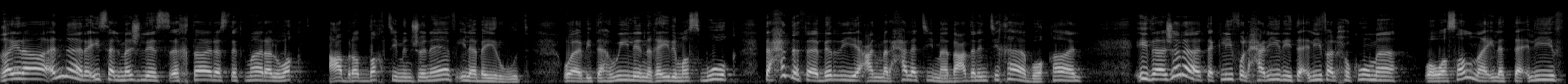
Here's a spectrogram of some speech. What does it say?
غير أن رئيس المجلس اختار استثمار الوقت عبر الضغط من جنيف إلى بيروت وبتهويل غير مسبوق تحدث بري عن مرحلة ما بعد الانتخاب وقال إذا جرى تكليف الحريري تأليف الحكومة ووصلنا إلى التأليف.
